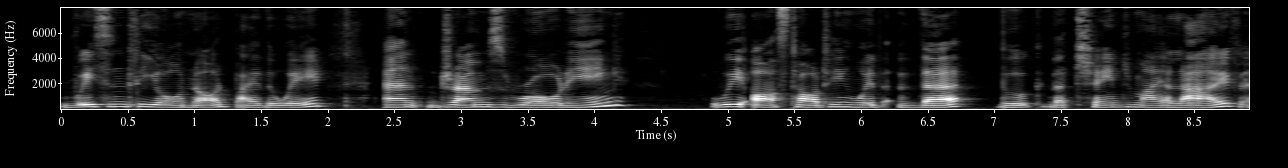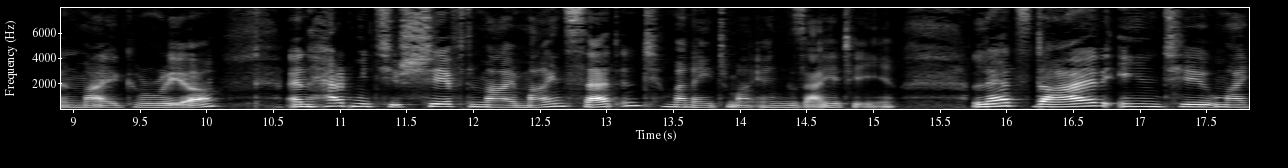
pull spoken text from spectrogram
recently or not, by the way. And drums rolling, we are starting with the book that changed my life and my career and helped me to shift my mindset and to manage my anxiety let's dive into my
